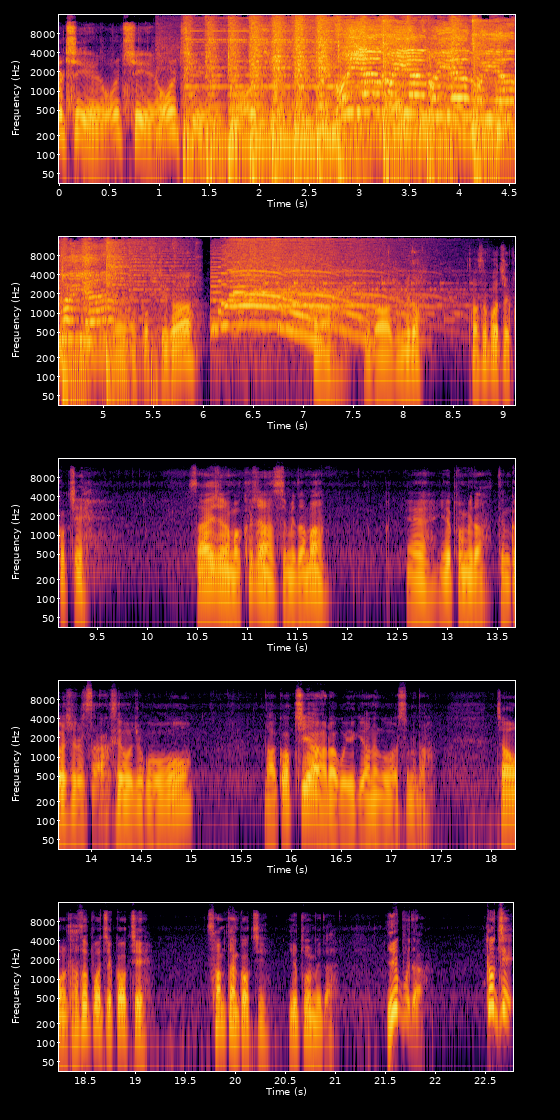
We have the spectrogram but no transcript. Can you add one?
옳지 옳지 옳지 옳지 뭐야 뭐야 뭐야 뭐야 뭐야 네, 껍질가 하나 또 나와줍니다. 다섯 번째 껍질. 사이즈는 뭐 크지 않습니다만, 예, 예쁩니다. 등가시를 싹 세워주고, 나 꺽지야! 라고 얘기하는 것 같습니다. 자, 오늘 다섯 번째 꺽지. 3탄 꺽지. 예쁩니다. 예쁘다! 꺽지!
